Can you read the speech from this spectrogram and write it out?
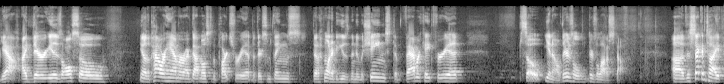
yeah, I, there is also, you know, the power hammer, I've got most of the parts for it, but there's some things that I wanted to use the new machines to fabricate for it. So, you know, there's a, there's a lot of stuff. Uh, the second type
